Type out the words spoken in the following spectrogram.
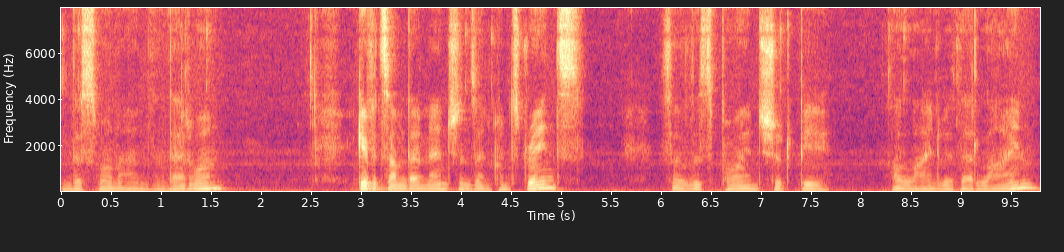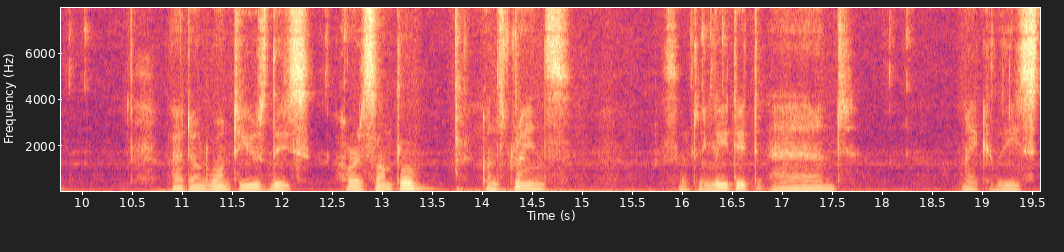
This one and that one. Give it some dimensions and constraints so this point should be aligned with that line. I don't want to use these horizontal constraints. So delete it and make these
